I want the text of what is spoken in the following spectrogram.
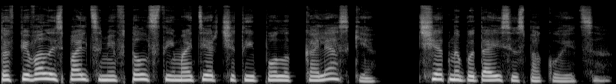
то впивалась пальцами в толстый матерчатый полог коляски, тщетно пытаясь успокоиться.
